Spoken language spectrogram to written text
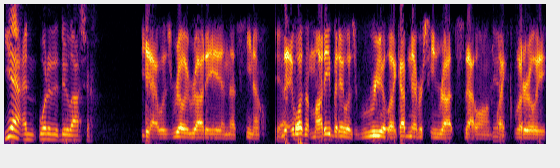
yeah, and what did it do last year? Yeah, it was really ruddy, and that's you know, Yeah. it wasn't muddy, but it was real. Like I've never seen ruts that long, Yeah. like literally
